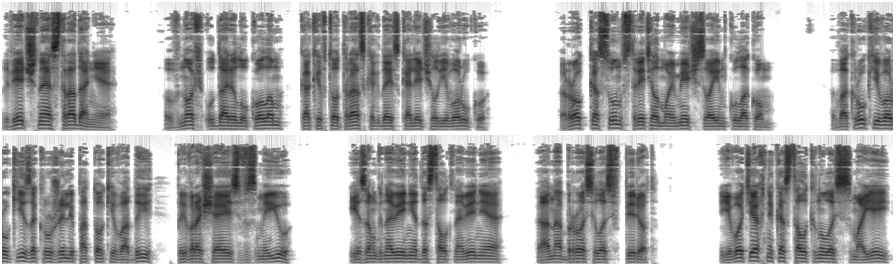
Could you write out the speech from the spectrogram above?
вечное страдание. Вновь ударил уколом, как и в тот раз, когда искалечил его руку. Рок-Касун встретил мой меч своим кулаком. Вокруг его руки закружили потоки воды, превращаясь в змею, и за мгновение до столкновения она бросилась вперед. Его техника столкнулась с моей,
